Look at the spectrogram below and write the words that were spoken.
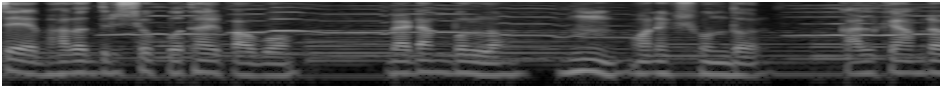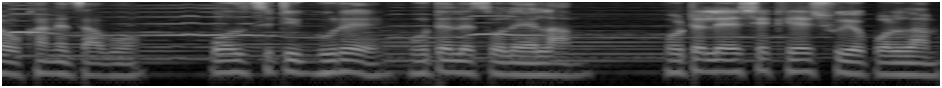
চেয়ে ভালো দৃশ্য কোথায় পাবো? ম্যাডাম বলল, হুম, অনেক সুন্দর। কালকে আমরা ওখানে যাব। ওল্ড সিটি ঘুরে হোটেলে চলে এলাম। হোটেলে এসে খেয়ে শুয়ে পড়লাম।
